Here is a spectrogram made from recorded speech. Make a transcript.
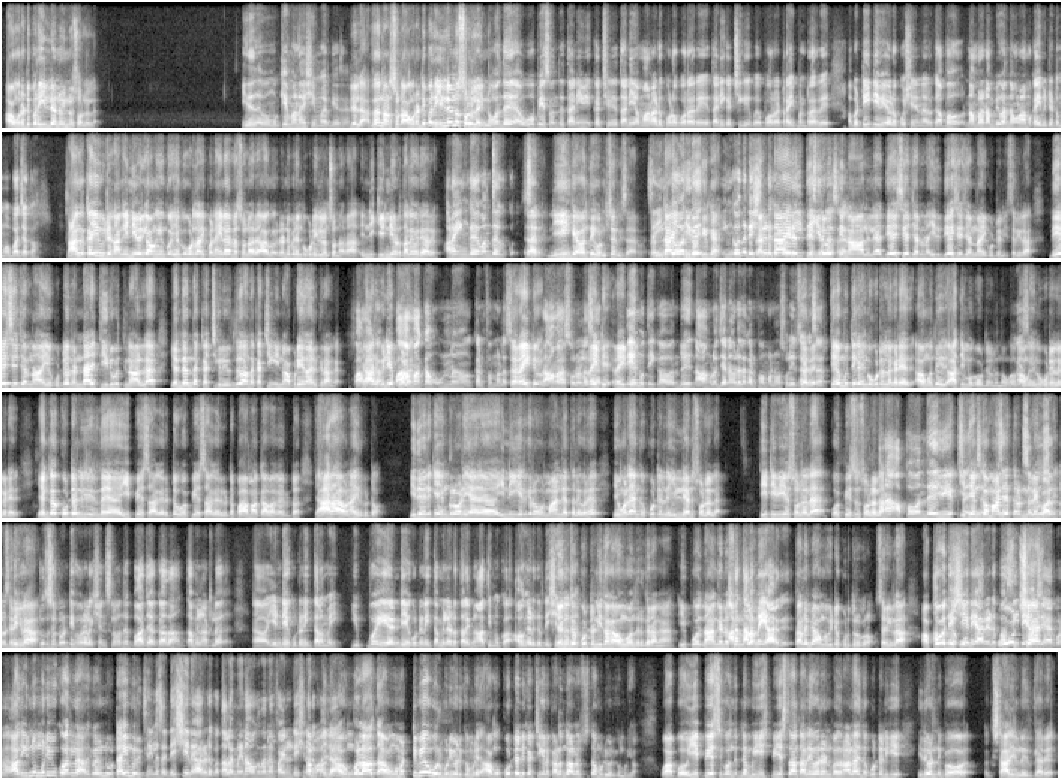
அவங்க ரெண்டு பேரும் இல்லைன்னு இன்னும் சொல்லல. இது முக்கியமான விஷயமா இருக்கே சார் இல்ல அதான் நான் சொல்றேன். அவங்க ரெண்டு பேரும் இல்லைன்னு சொல்லல இப்போ இன்னும். வந்து ஓபிஎஸ் வந்து தனி கட்சி தனியா மாநாடு போட போறாரு தனி கட்சிக்கு போ- போற ட்ரை பண்றாரு. அப்ப டிடிவியோட பொசிஷன் என்ன இருக்கு? அப்போ நம்ம நம்பி வந்தவங்கள நம்ம கைவிட்டுட்டோமா பாஜக? நாங்க கை விட்டு நாங்க இன்னி வரைக்கும் அவங்க எங்க எங்க கூட தான் இப்போ நைனார் என்ன சொன்னாரு அவங்க ரெண்டு பேரும் எங்க கூட இல்லைன்னு சொன்னாரா? இன்னைக்கு இன்னியோட தலைவர் யாரு? ஆனா இங்க வந்து சார் நீங்க வந்து ஒரு நிமிஷம் இருங்க சார். ரெண்டாயிரத்தி வந்து- இருபது இருங்க. இங்க வந்து ரெண்டாயிரத்தி தானே இருபத்தி? நாலுல தேசிய ஜனநாயக இது தேசிய ஜனநாயக கூட்டணி சரிங்களா? தேசிய ஜனநாயக கூட்டணி ரெண்டாயிரத்தி இருபத்தி நாலுல எந்தெந்த கட்சிகள் இருந்ததோ அந்த கட்சி இன்னும் அப்படியே தான் இருக்கிறாங்க. யாரும் வெளிய. பாமக இன்னும் கன்ஃபார்ம் பண்ணல சார் ரைட்டு ராமதாஸ் சொல்லல ரைட்டு சார். ரைட்டு தேமுதிக வந்து நாங்களும் ஜனவரில கன்ஃபார்ம் பண்ணோம் சொல்லிருக்காங்க சார் தேமுதிக எங்க கூட்டணியில் கிடையாது. அவங்க வந்து அதிமுக கூட்டணியில் இருந்தவங்க. அவங்க எங்க கூட்டணியில் கிடையாது. எங்க கூட்டணியில் இருந்த இபிஎஸ் ஆக இருக்கட்டும் ஓபிஎஸ் ஆக இருக்கட்டும் பாமகவாக இருக்கட்டும் யாரா வேணா இருக்கட்டும் இது வரைக்கும் எங்களுடைய இன்னைக்கு இருக்கிற ஒரு மாநில தலைவர் இவங்களாம் எங்க கூட்டணியில் இல்லைன்னு சொல்லல டிடிவியும் சொல்லல ஓபிஎஸும் சொல்லல ஆனா அப்போ வந்து இது எங்க மாநில தலைவர் நிலைப்பாடு சரிங்களா டூ தௌசண்ட் டுவெண்ட்டி ஃபோர் எலெக்ஷன்ஸ்ல வந்து பாஜக தான் தமிழ்நாட்டுல என்டிஏ கூட்டணி தலைமை. இப்போ என்டிஏ கூட்டணி தமிழ்நாடு தலைமை அதிமுக. அவங்க எடுக்கிற எங்க டிசிஷன் கூட்டணி தாங்க அவங்க வந்திருக்காங்க இப்போ நாங்க என்ன தலைமை யாருக்கு? தலைமை அவங்க கிட்ட கொடுத்துருக்கோம் சரிங்களா? அப்போ டெசிஷன் யார் எடுப்பா? யார் பண்ணுவா? அது இன்னும் முடிவுக்கு வரல. அதுக்கெல்லாம் இன்னும் டைம் இருக்கு. இல்ல சார் டெசிஷன் யார் எடுப்பா? தலைமைனா அவங்க தானே ஃபைனல் டெசிஷன் இல்ல அவங்களா அவங்க மட்டுமே ஒரு முடிவு எடுக்க முடியாது. அவங்க கூட்டணி கட்சிகளை கலந்து ஆலோசித்து தான் முடிவு எடுக்க முடியும். அப்போ இபிஎஸ்க்கு வந்துட்டு நம்ம இபிஎஸ் தான் தலைவர் என்பதனால இந்த கூட்டணிக்கு இது வந்து இப்போ ஸ்டாலின் இருக்காரு.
